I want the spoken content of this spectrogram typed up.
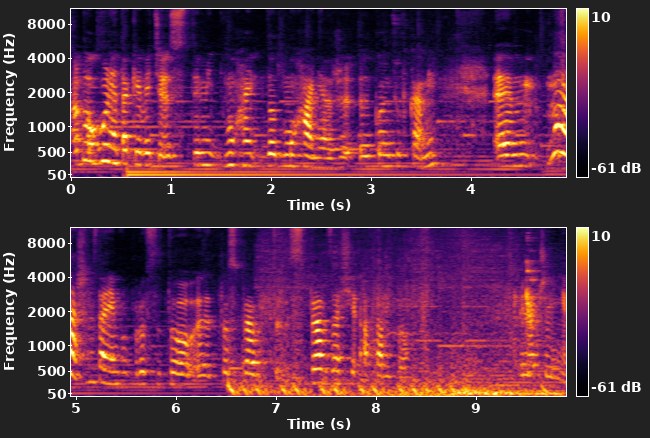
albo ogólnie takie, wiecie, z tymi dmucha- do dmuchania że, e, końcówkami. No naszym zdaniem po prostu to, e, to spra- sprawdza się, a tamto raczej nie.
